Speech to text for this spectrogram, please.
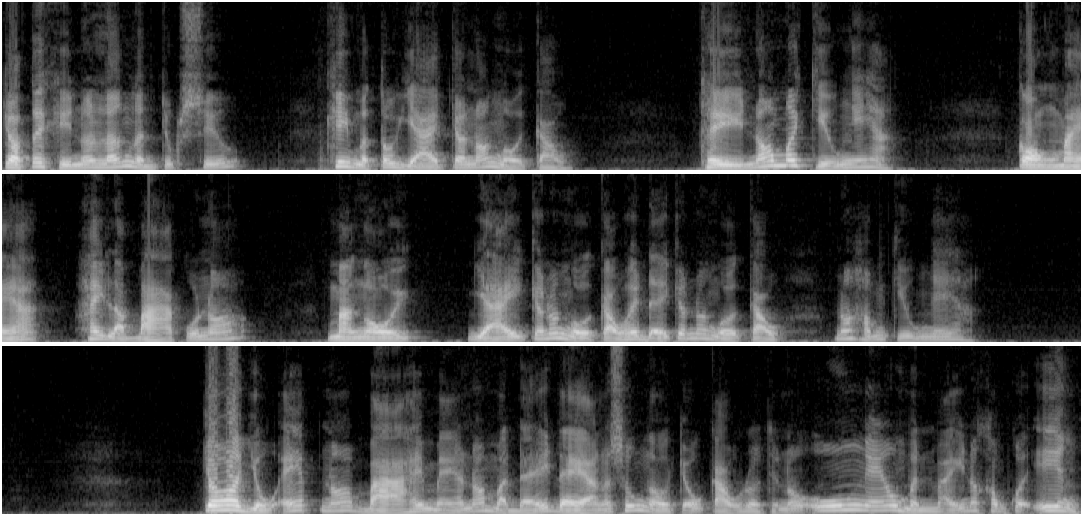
Cho tới khi nó lớn lên chút xíu, khi mà tôi dạy cho nó ngồi cầu, thì nó mới chịu nghe. Còn mẹ hay là bà của nó mà ngồi dạy cho nó ngồi cầu hay để cho nó ngồi cầu, nó không chịu nghe. Cho dù ép nó, bà hay mẹ nó mà để đè nó xuống ngồi chỗ cầu rồi thì nó uốn éo mình mẩy, nó không có yên.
